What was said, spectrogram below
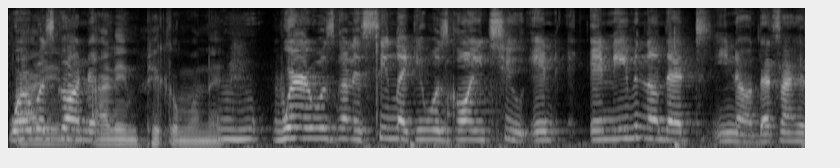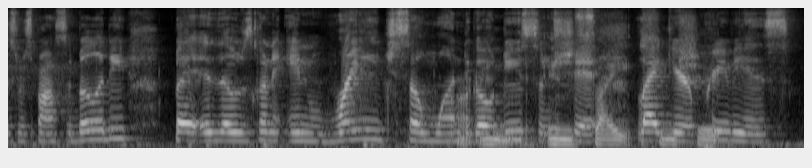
Where I it was going to I didn't pick him on that. Mm-hmm. where it was going to seem like it was going to and and even though that you know that's not his responsibility but it was going to enrage someone to go in- do some shit like some your shit. previous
